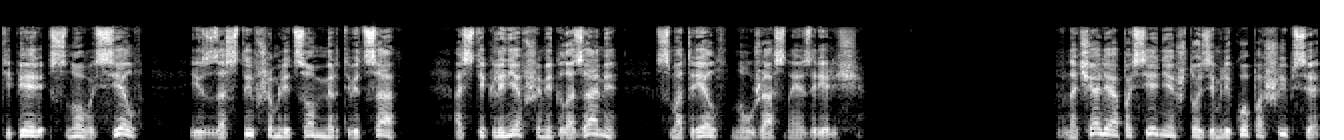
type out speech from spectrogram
теперь снова сел и с застывшим лицом мертвеца, остекленевшими глазами, смотрел на ужасное зрелище. В начале опасения, что землекоп ошибся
